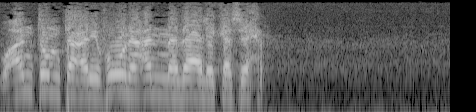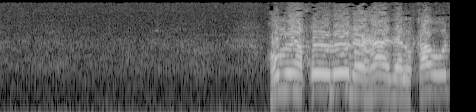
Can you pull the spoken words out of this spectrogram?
وأنتم تعرفون أن ذلك سحر. هم يقولون هذا القول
